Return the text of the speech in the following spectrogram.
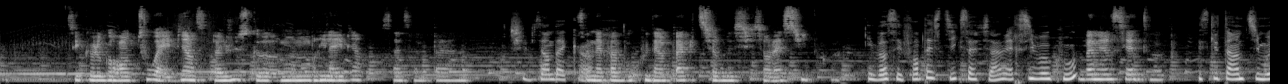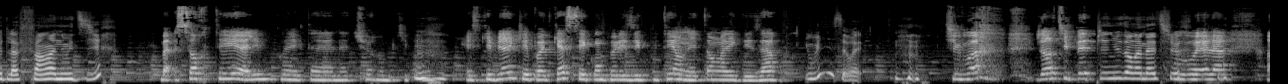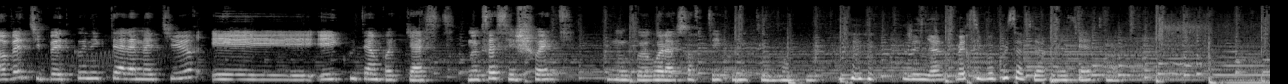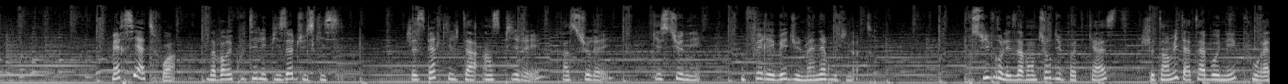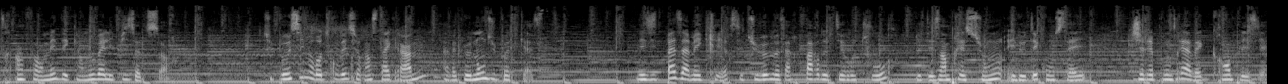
c'est que le grand tout aille bien, c'est pas juste que mon nombril aille bien. Ça, ça n'a pas. Je suis bien d'accord. Ça n'a pas beaucoup d'impact sur le sur la suite, quoi. Eh ben, c'est fantastique, Safia. Merci beaucoup. Bah, merci à toi. Est-ce que tu as un petit mot de la fin à nous dire? Bah, sortez, allez vous connecter à la nature un petit peu. Mhm. Et ce qui est bien avec les podcasts, c'est qu'on peut les écouter en étant avec des arbres. Oui, c'est vrai. tu vois, genre tu peux être pieds nus dans la nature. Voilà. En fait, tu peux être connecté à la nature et, et écouter un podcast. Donc ça, c'est chouette. Donc euh, voilà, sortez, connectez-vous un peu. Génial. Merci beaucoup, Safia. Merci à toi. Merci à toi d'avoir écouté l'épisode jusqu'ici. J'espère qu'il t'a inspiré, rassuré, questionné ou fait rêver d'une manière ou d'une autre. Pour suivre les aventures du podcast, je t'invite à t'abonner pour être informé dès qu'un nouvel épisode sort. Tu peux aussi me retrouver sur Instagram avec le nom du podcast. N'hésite pas à m'écrire si tu veux me faire part de tes retours, de tes impressions et de tes conseils. J'y répondrai avec grand plaisir.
